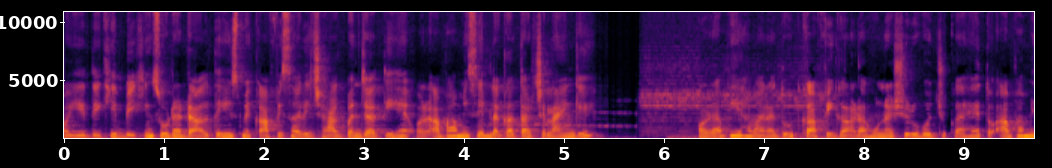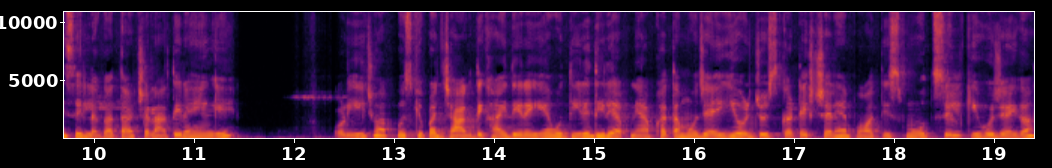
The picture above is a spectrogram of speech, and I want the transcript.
और ये देखिए बेकिंग सोडा डालते ही इसमें काफ़ी सारी झाग बन जाती है और अब हम इसे लगातार चलाएँगे। और अब ये हमारा दूध काफ़ी गाढ़ा होना शुरू हो चुका है तो अब हम इसे लगातार चलाते रहेंगे। और ये जो आपको इसके ऊपर झाग दिखाई दे रही है, वो धीरे धीरे अपने आप ख़त्म हो जाएगी और जो इसका टेक्सचर है, बहुत ही स्मूथ सिल्की हो जाएगा।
